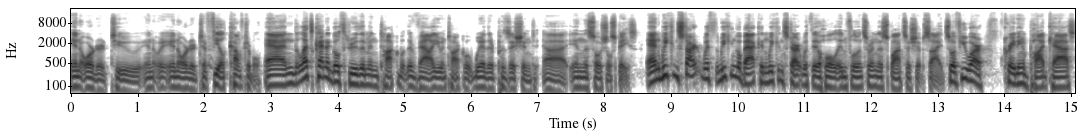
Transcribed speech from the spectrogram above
in order to in, in order to feel comfortable. And let's kind of go through them and talk about their value and talk about where they're positioned uh, in the social space. And we can start with we can go back and we can start with the whole influencer and the sponsorship side. So if you are creating a podcast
